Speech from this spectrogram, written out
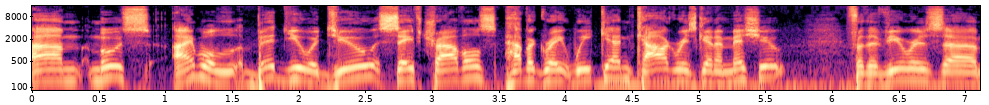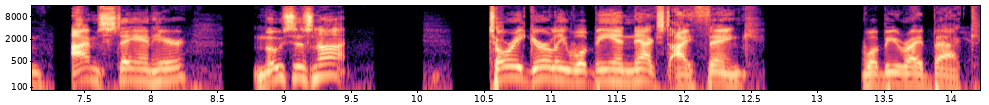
Um, Moose, I will bid you adieu. Safe travels. Have a great weekend. Calgary's going to miss you. For the viewers, um, I'm staying here. Moose is not. Tori Gurley will be in next, I think. We'll be right back.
